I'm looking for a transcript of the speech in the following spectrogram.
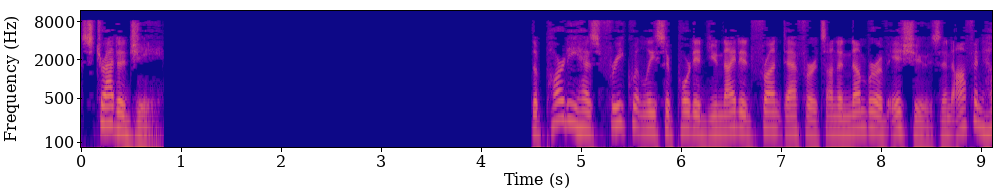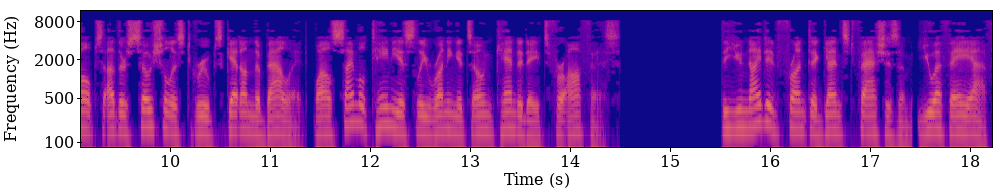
Strategy The party has frequently supported United Front efforts on a number of issues and often helps other socialist groups get on the ballot, while simultaneously running its own candidates for office. The United Front Against Fascism UFAF,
